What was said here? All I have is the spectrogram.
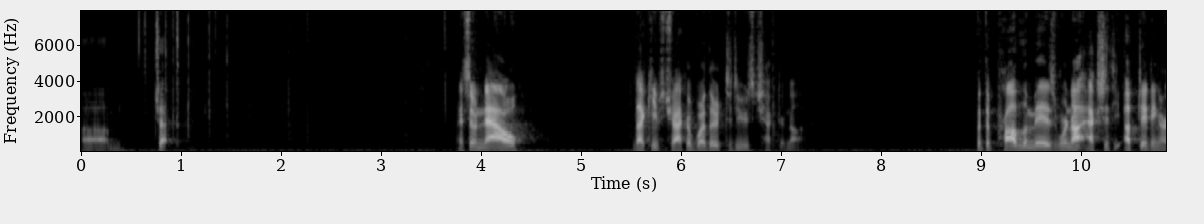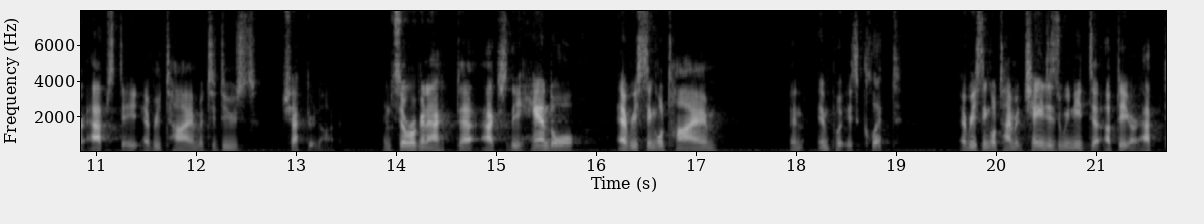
um, check. And so now that keeps track of whether to-do is checked or not. But the problem is we're not actually updating our app state every time a to-do's checked or not. And so we're going to have to actually handle every single time an input is clicked, every single time it changes, we need to update our app,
